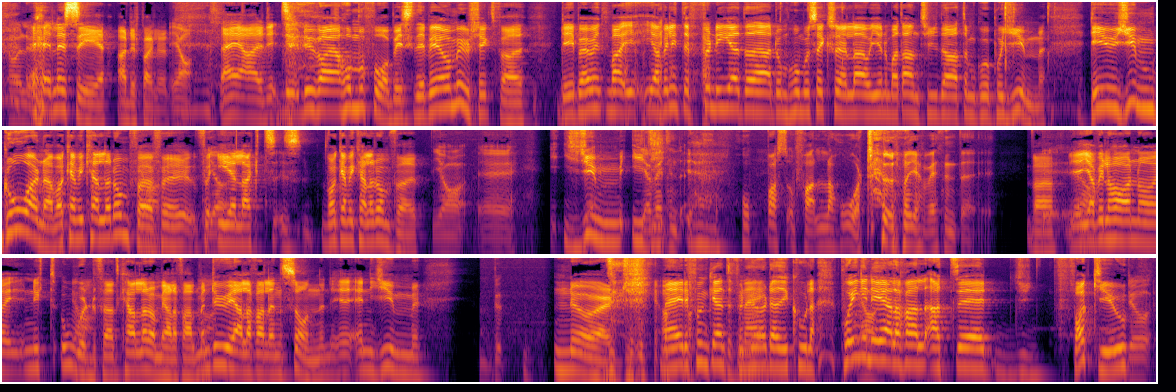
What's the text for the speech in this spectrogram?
Ja, eller C. Anders Backlund. Ja. Nej, ja, du, du var homofobisk. Det ber jag om ursäkt för. Det behöver inte, man- jag vill inte förnedra de homosexuella genom att antyda att de går på gym. Det är ju gymgårdarna. Vad kan vi kalla dem för? Ja, För, för ja. elakt... Vad kan vi kalla dem för? Ja, eh, Gym... i- jag vet inte. Hoppas och falla hårt eller jag vet inte. Va? Eh, ja. jag vill ha något nytt ord Ja. för att kalla dem i alla fall. Men Ja. du är i alla fall en sån. En gym... B- Nörd. Nej, det funkar inte för Nej. nördar är coola. Poängen är i alla fall att... Eh, Fuck you!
